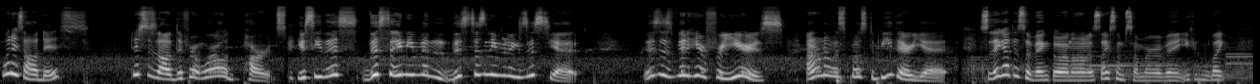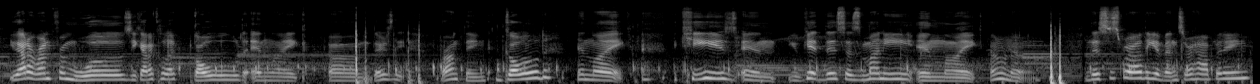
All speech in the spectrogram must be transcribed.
what is all this? This is all different world parts. You see this? This ain't even, this doesn't even exist yet. This has been here for years. I don't know what's supposed to be there yet. So they got this event going on. It's like some summer event. You can like, you gotta run from wolves. You gotta collect gold and like, um, there's the wrong thing. Gold and like keys and you get this as money and like, I don't know. This is where all the events are happening.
